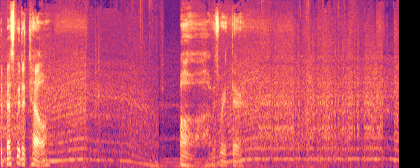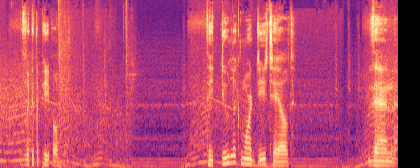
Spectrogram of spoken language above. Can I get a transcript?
The best way to tell. Oh, I was right there. Look at the people. They do look more detailed than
